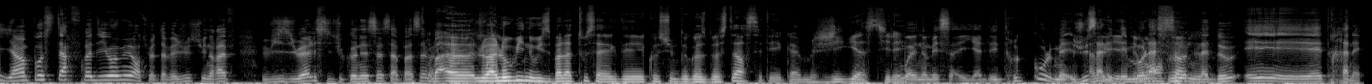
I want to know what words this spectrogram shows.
il y a un poster Freddy au mur. Tu vois, t'avais juste une ref visuelle, si tu connaissais, ça passait. Bah, euh, le Halloween où ils se baladent tous avec des costumes de Ghostbusters, c'était quand même giga stylé. Ouais, non, mais il y a des trucs cool, mais juste Ah elle oui, était mollassonne la 2 et elle traînait.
